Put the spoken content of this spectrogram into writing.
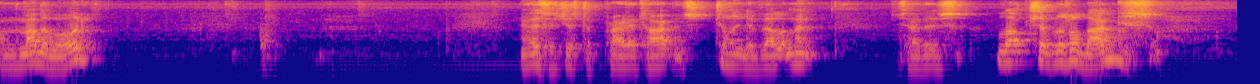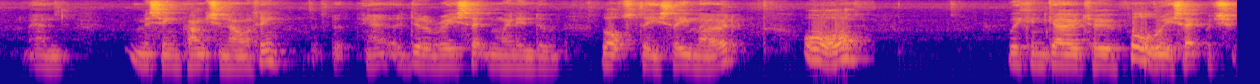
on the motherboard. Now this is just a prototype, it's still in development, so there's lots of little bugs and missing functionality. But, you know, it did a reset and went into volts DC mode, or we can go to full reset, which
